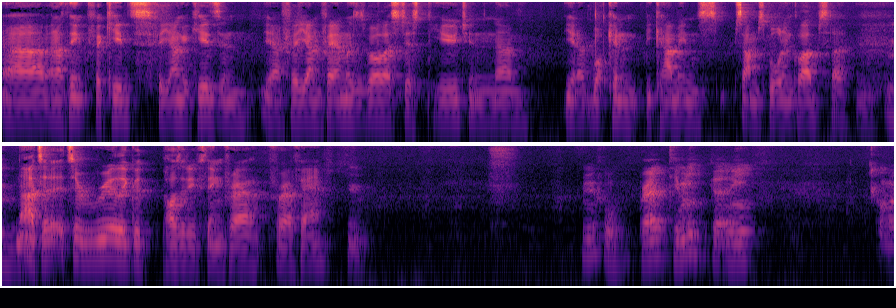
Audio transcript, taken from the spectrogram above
Um, and I think for kids, for younger kids, and yeah, for young families as well, that's just huge. And um, you know what can become in some sporting clubs. So no, it's a it's a really good positive thing for our for our fam. beautiful? Brad, Timmy, got any? Oh my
